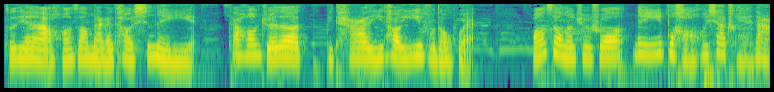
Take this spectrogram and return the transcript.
昨天啊，黄嫂买了套新内衣，大黄觉得比她一套衣服都贵。黄嫂呢却说内衣不好会下垂的。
